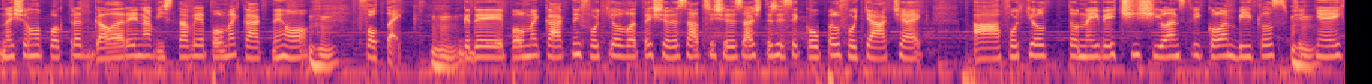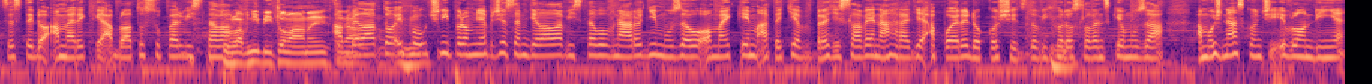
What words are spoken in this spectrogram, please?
National Portrait Gallery na výstavě Paul McCartneyho hmm. fotek mm-hmm. kdy Paul McCartney fotil v letech 63-64 si koupil foťáček a fotil to největší šílenství kolem Beatles, včetně mm-hmm. jejich cesty do Ameriky a byla to super výstava. Tu hlavní Beatlemány. Která... A byla to mm-hmm. i mhm. poučný pro mě, protože jsem dělala výstavu v Národním muzeu o Mekim a teď je v Bratislavě na hradě a pojede do Košic, do Východoslovenského muzea a možná skončí i v Londýně,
